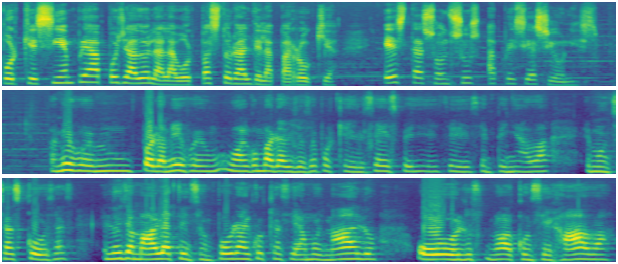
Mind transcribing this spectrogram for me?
porque siempre ha apoyado la labor pastoral de la parroquia. Estas son sus apreciaciones. Para mí fue algo maravilloso porque él se desempeñaba en muchas cosas él nos llamaba la atención por algo que hacíamos malo o nos, aconsejaba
